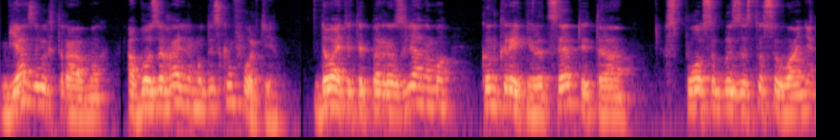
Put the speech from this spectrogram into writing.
м'язових травмах або загальному дискомфорті. Давайте тепер розглянемо конкретні рецепти та способи застосування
